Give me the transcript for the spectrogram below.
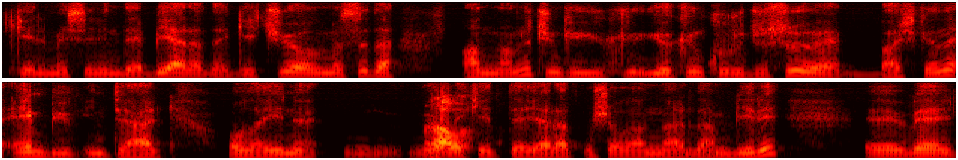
kelimesinin de bir arada geçiyor olması da anlamlı. Çünkü YÖK'ün kurucusu ve başkanı en büyük intihal olayını Bravo. memlekette yaratmış olanlardan biri. E, ve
